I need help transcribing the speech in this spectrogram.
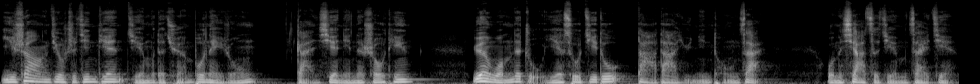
以上就是今天节目的全部内容，感谢您的收听，愿我们的主耶稣基督大大与您同在，我们下次节目再见。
